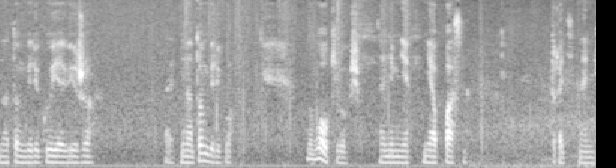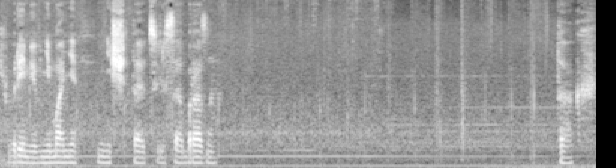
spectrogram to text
На том берегу я вижу... А, не на том берегу. Ну, волки, в общем. Они мне не опасны. Тратить на них время и внимание не считаю целесообразным. Так,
